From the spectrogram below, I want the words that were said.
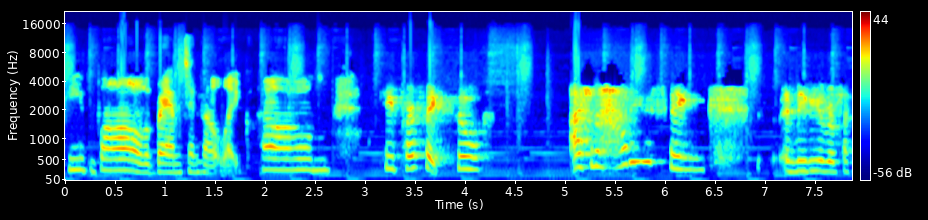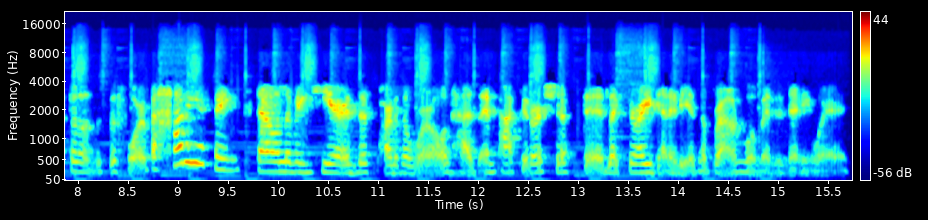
people. Brampton felt like home. Okay, perfect. So, Aashima, how do you think, and maybe you reflected on this before, but how do you think now living here in this part of the world has impacted or shifted like your identity as a brown woman in any way?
